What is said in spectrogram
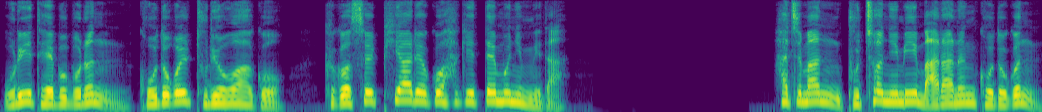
우리 대부분은 고독을 두려워하고 그것을 피하려고 하기 때문입니다. 하지만 부처님이 말하는 고독은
